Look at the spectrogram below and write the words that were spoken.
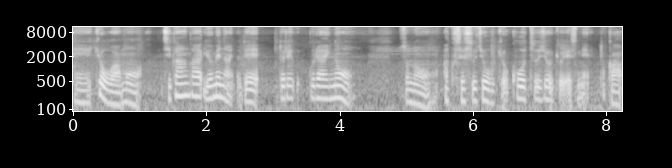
え今日はもう時間が読めないので、どれぐらいのそのアクセス状況、交通状況ですね、とか、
